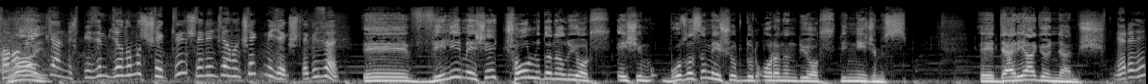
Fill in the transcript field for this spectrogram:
Sana Vay. denk gelmiş. Bizim canımız çekti. Senin canın çekmeyecek işte güzel. Ee, Veli Meşe Çorlu'dan alıyor eşim. Bozası meşhurdur oranın diyor dinleyicimiz. Ee, Derya göndermiş. Nereden?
